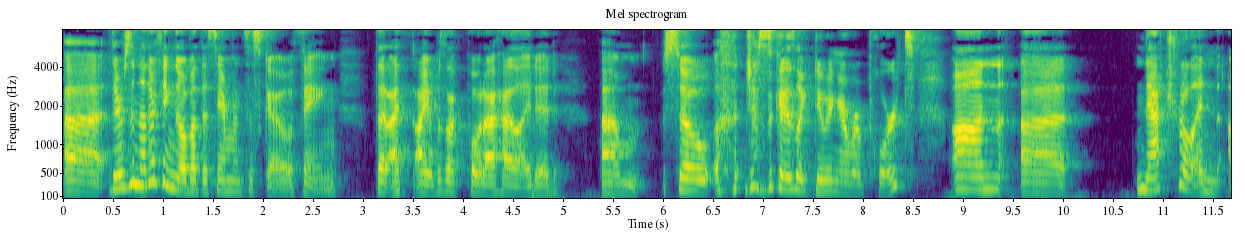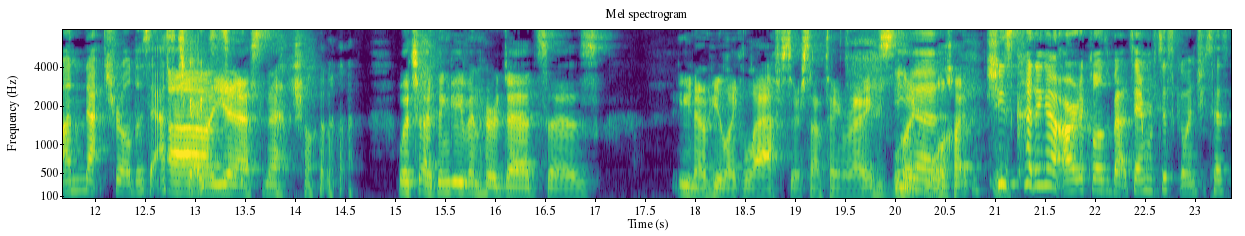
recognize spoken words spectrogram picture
uh, there's another thing though about the San Francisco thing that I, I was a quote I highlighted. Um, so Jessica is like doing a report on, uh, natural and unnatural disasters. Ah, yes, natural. Which I think even her dad says, you know, he like laughs or something, right? He's like, Yeah. what? She's cutting out articles about San Francisco and she says,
